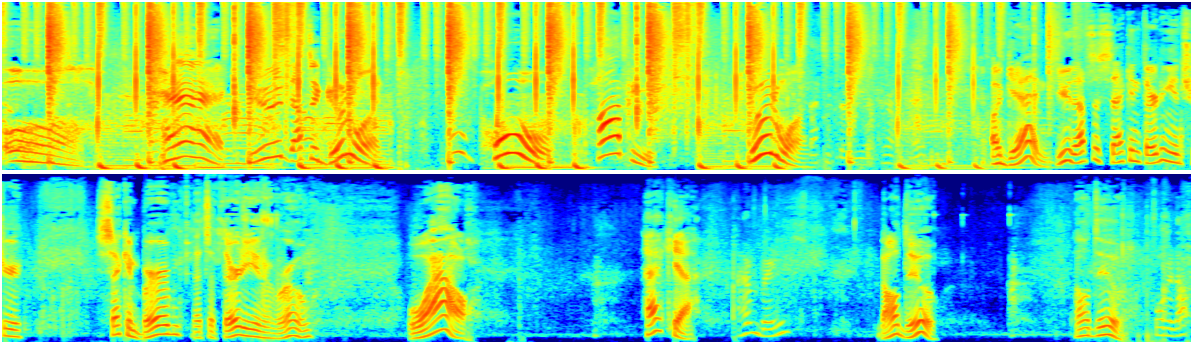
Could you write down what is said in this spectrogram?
Oh, heck, dude, that's a good one. Oh, Poppy. Good one. That's a 30 up Again, dude, that's the second 30 incher, second burb. That's a 30 in a row. Wow. Heck yeah. I'm ready. I'll do. I'll do. Hold it up.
